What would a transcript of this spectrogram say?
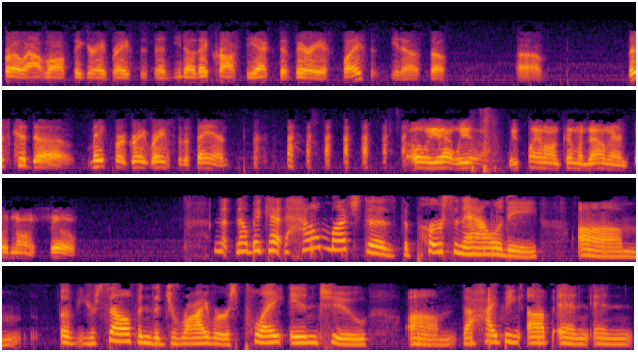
pro outlaw figure eight races, and you know they cross the X at various places. You know, so um, this could uh, make for a great race for the fans. Oh yeah, we uh, we plan on coming down there and putting on a show. N- Now, Big Cat, how much does the personality um, of yourself and the drivers play into um, the hyping up and, and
